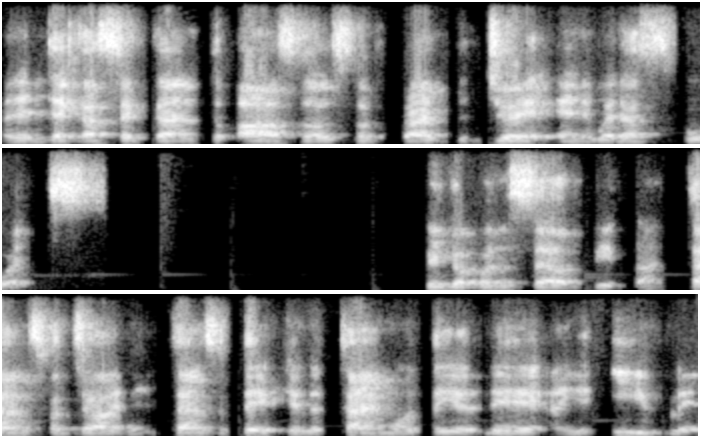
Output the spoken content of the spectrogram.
And then take a second to also subscribe to Joy Anyweather Sports. Big up on yourself, people. Thanks for joining. Thanks for taking the time out of your day and your evening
